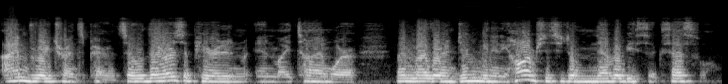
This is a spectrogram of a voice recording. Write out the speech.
I'm very transparent. So there is a period in, in my time where my mother, and didn't mean any harm, she said, You'll never be successful.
